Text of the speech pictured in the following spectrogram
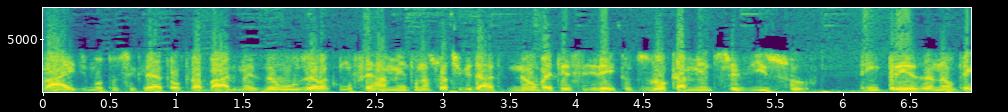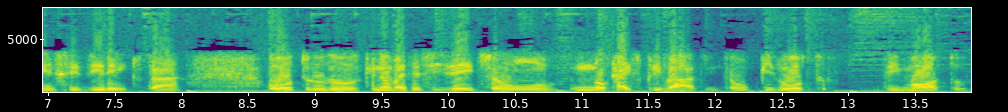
vai de motocicleta ao trabalho, mas não usa ela como ferramenta na sua atividade. Não vai ter esse direito. O deslocamento, serviço, empresa não tem esse direito, tá? Outro do, que não vai ter esse direito são em locais privados. Então, o piloto de moto,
